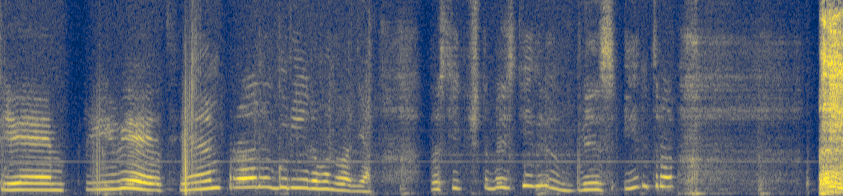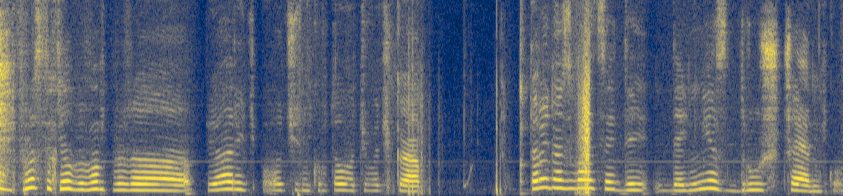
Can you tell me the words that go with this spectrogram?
Всем привет! Всем прорегулированного дня. Простите, что без, без интро. Просто хотел бы вам пропиарить очень крутого чувачка, который называется Денис Дружченко.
